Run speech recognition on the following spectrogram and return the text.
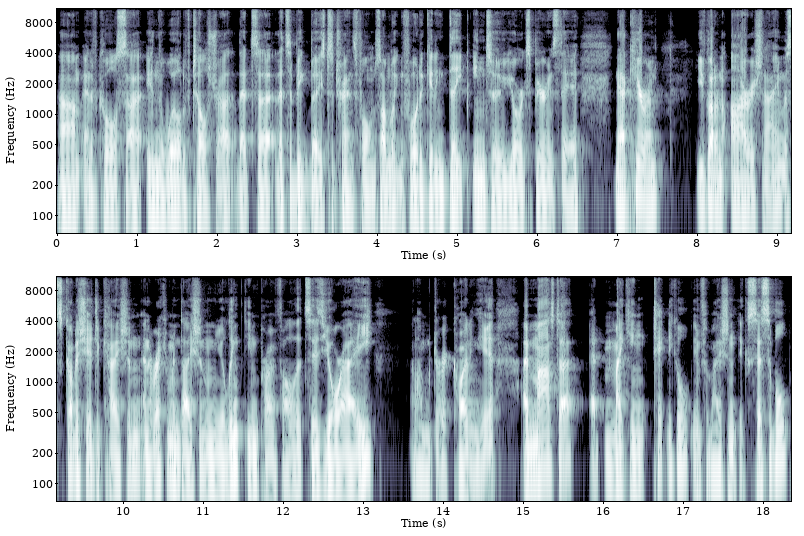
Um, and of course, uh, in the world of Telstra, that's a, that's a big beast to transform. So I'm looking forward to getting deep into your experience there. Now, Kieran, You've got an Irish name, a Scottish education, and a recommendation on your LinkedIn profile that says you're a, and I'm direct quoting here, a master at making technical information accessible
